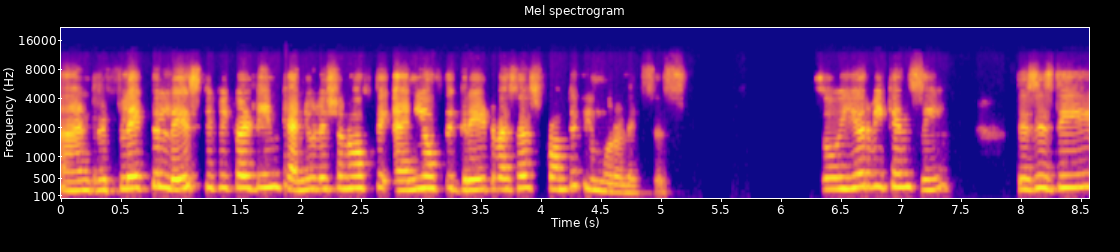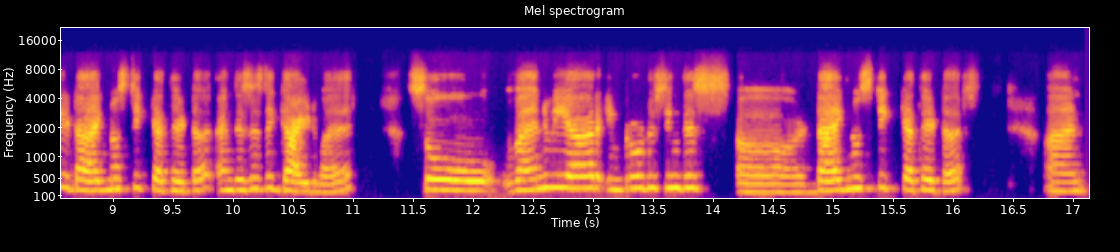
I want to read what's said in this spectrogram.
and reflect the less difficulty in cannulation of the any of the great vessels from the femoral axis. So here we can see this is the diagnostic catheter and this is the guide wire. So when we are introducing this uh, diagnostic catheters and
